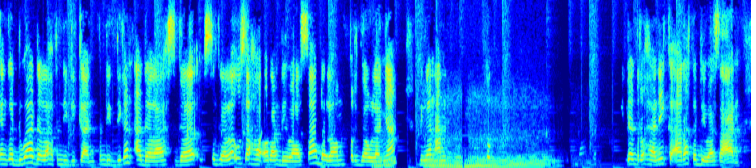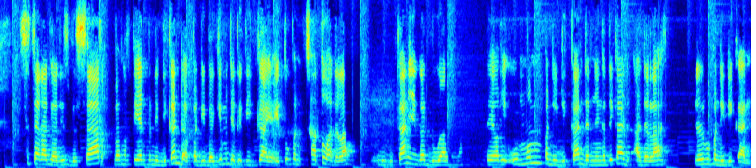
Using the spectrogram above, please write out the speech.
Yang kedua adalah pendidikan. Pendidikan adalah segala segala usaha orang dewasa dalam pergaulannya dengan anak untuk dan rohani ke arah kedewasaan. Secara garis besar, pengertian pendidikan dapat dibagi menjadi tiga, yaitu satu adalah pendidikan, yang kedua adalah teori umum pendidikan, dan yang ketiga adalah ilmu pendidikan.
